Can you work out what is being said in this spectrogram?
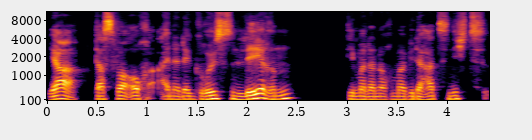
ja, das war auch einer der größten Lehren, die man dann auch immer wieder hat, nicht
